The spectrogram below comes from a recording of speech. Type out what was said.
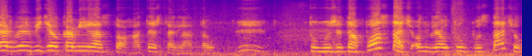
Jakbym widział Kamila Stocha, też tak latał. To może ta postać? On grał tą postacią?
